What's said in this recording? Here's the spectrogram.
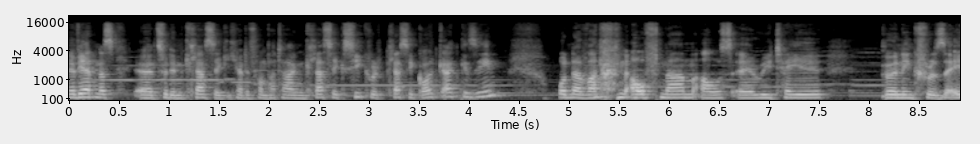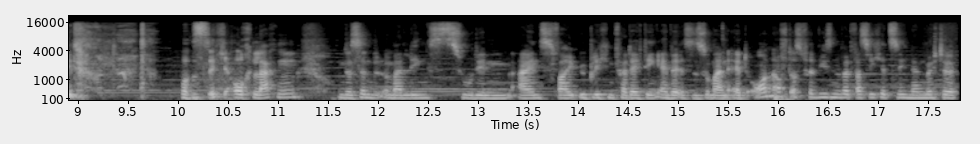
Ja, wir hatten das äh, zu dem Klassik. Ich hatte vor ein paar Tagen Classic Secret Classic Gold Guide gesehen. Und da waren dann Aufnahmen aus äh, Retail Burning Crusade. Da musste ich auch lachen. Und das sind immer Links zu den ein, zwei üblichen Verdächtigen. Entweder ist es um ein Add-on, auf das verwiesen wird, was ich jetzt nicht nennen möchte,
